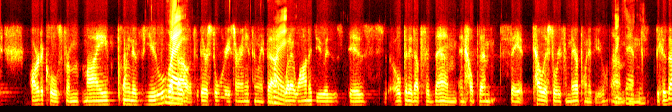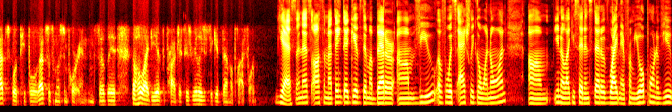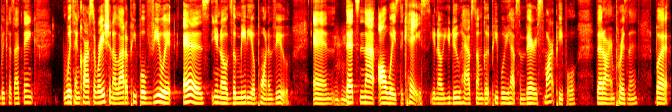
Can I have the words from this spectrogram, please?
articles from my point of view right. about their stories or anything like that. Right. What I want to do is is open it up for them and help them say it, tell their story from their point of view. Um, exactly. And because that's what people, that's what's most important. And so the the whole idea of the project is really just to give them a platform. Yes, and that's awesome. I think that gives them a better um, view of what's actually going on. Um, you know, like you said, instead of writing it from your point of view, because I think with incarceration, a lot of people view it as, you know, the media point of view. And mm-hmm. that's not always the case. You know, you do have some good people, you have some very smart people that are in prison, but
